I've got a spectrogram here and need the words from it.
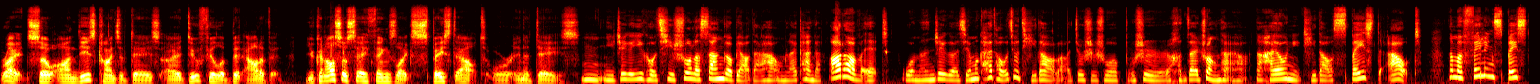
Right, so on these kinds of days, I do feel a bit out of it. You can also say things like spaced out or in a daze. 嗯，你这个一口气说了三个表达哈，我们来看看 out of it。我们这个节目开头就提到了，就是说不是很在状态哈。那还有你提到 spaced out，那么 feeling spaced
